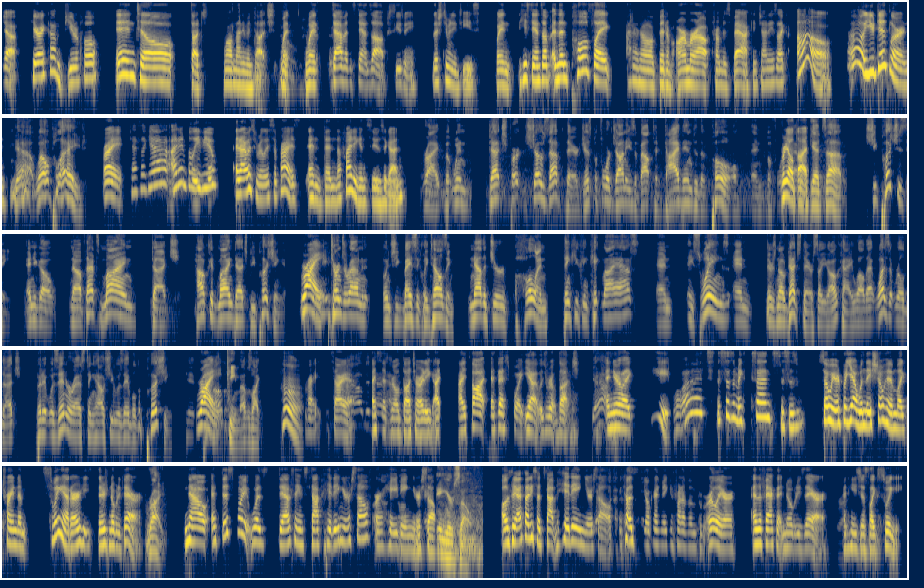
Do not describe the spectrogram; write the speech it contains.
yeah, here I come, beautiful. Until Dutch, well, not even Dutch. When, when Davin stands up, excuse me, there's too many D's. When he stands up and then pulls like, I don't know, a bit of armor out from his back, and Johnny's like, oh, oh, you did learn. Yeah, well played. Right. Dav's like, yeah, I didn't believe you. And I was really surprised. And then the fighting ensues again. Right, but when Dutch first shows up there just before Johnny's about to dive into the pool, and before Real Davin Dutch. gets up, she pushes him, and you go, "Now, if that's mine Dutch, how could mine Dutch be pushing it?" Right. He turns around and when she basically tells him, "Now that you're hulling, think you can kick my ass?" and he swings, and there's no Dutch there, so you go, "Okay, well, that wasn't real Dutch." But it was interesting how she was able to push him, Right. him. I was like, hmm. Right. Sorry. I- How did I that said real? Dutch already. I, I thought at this point, yeah, it was real Dutch. Yeah. And you're like, wait, what? This doesn't make sense. This is so weird. But yeah, when they show him like trying to swing at her, he there's nobody there. right. Now, at this point, was Dav saying stop hitting yourself or hating yourself? Hating yourself. Oh, see, I thought he said stop hitting yourself because you're kind of making fun of him from earlier and the fact that nobody's there and he's just like swinging.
